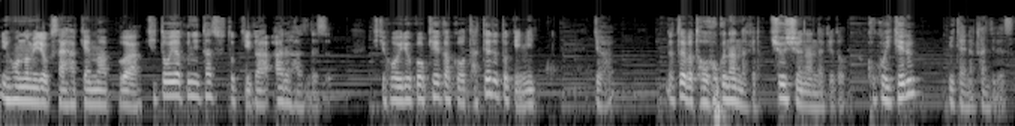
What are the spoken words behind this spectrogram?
日本の魅力再発見マップは、祈祷役に立つ時があるはずです。基地方位旅行計画を立てるときに、じゃあ、例えば東北なんだけど、九州なんだけど、ここ行ける？みたいな感じです。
